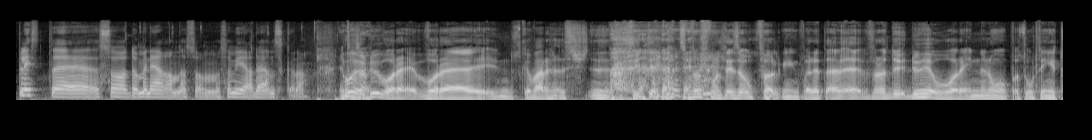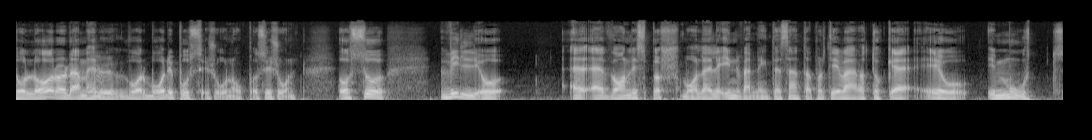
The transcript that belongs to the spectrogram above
blitt eh, så dominerende som, som vi hadde ønska. Nå har jo du vært Skal bare skyte inn et spørsmål til oppfølging på dette. For du, du, har jo vært inne nå på Stortinget i tolv år, og dermed har du mm. vært både i posisjon og opposisjon. Og så vil jo et vanlig spørsmål eller innvending til Senterpartiet være at dere er jo imot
